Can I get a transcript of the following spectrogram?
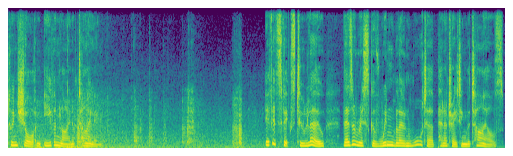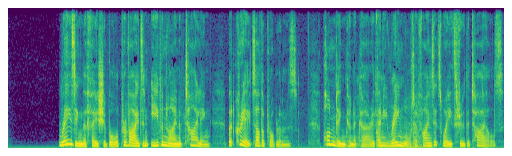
to ensure an even line of tiling. If it's fixed too low, there's a risk of wind-blown water penetrating the tiles. Raising the fascia board provides an even line of tiling, but creates other problems. Ponding can occur if any rainwater finds its way through the tiles.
